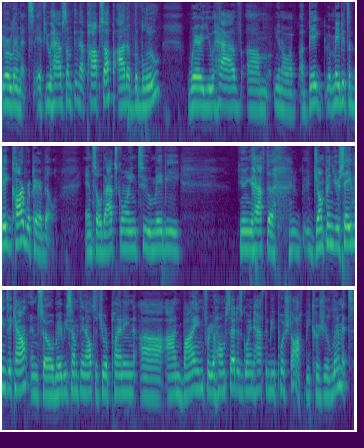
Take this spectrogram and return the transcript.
your limits. If you have something that pops up out of the blue, where you have, um, you know, a, a big, maybe it's a big car repair bill, and so that's going to maybe you know you have to jump into your savings account. And so maybe something else that you were planning uh, on buying for your homestead is going to have to be pushed off because your limits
